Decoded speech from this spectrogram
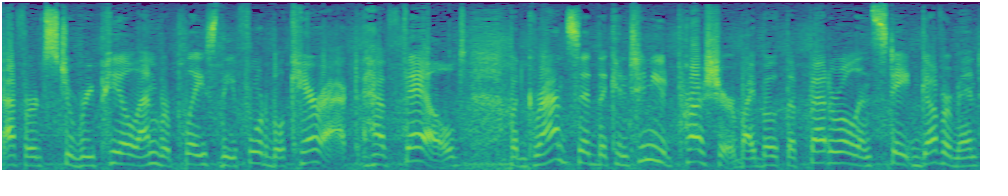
Efforts to repeal and replace the Affordable Care Act have failed, but Grant said the continued pressure by both the federal and state government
